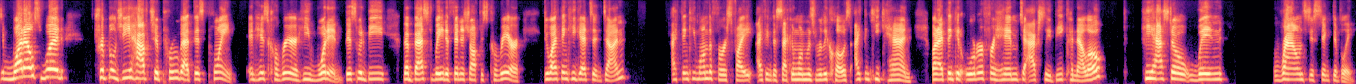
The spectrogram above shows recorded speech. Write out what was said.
what else would Triple G have to prove at this point in his career? He wouldn't. This would be the best way to finish off his career. Do I think he gets it done? I think he won the first fight. I think the second one was really close. I think he can. But I think in order for him to actually beat Canelo, he has to win rounds distinctively.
